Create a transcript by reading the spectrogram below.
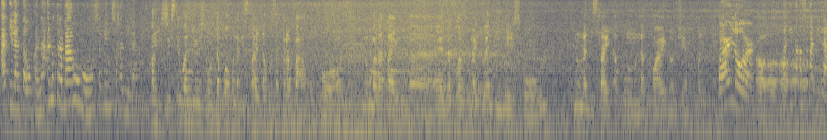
At ilang taong ka na? Anong trabaho mo? Sabihin mo sa kanila. Ay, 61 years old na po ako. Nag-start ako sa trabaho ko. Nung mga time na, and that was my 20 years old. Nung nag-start akong nag-parlor, syempre. Parlor. Oo, oo, Makita ka oo. sa kanila.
